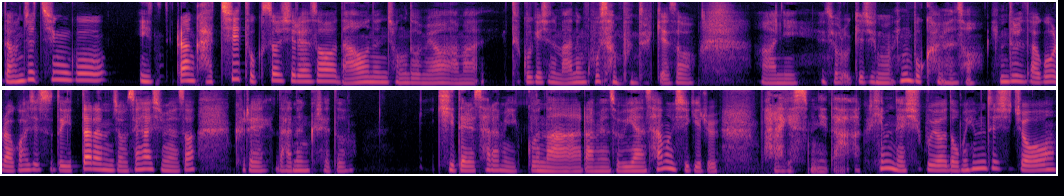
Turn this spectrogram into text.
남자친구랑 같이 독서실에서 나오는 정도면 아마 듣고 계시는 많은 고3분들께서 아니, 저렇게 지금 행복하면서 힘들다고 라고 하실 수도 있다라는 점 생각하시면서, 그래, 나는 그래도 기댈 사람이 있구나, 라면서 위안 삼으시기를 바라겠습니다. 힘내시고요. 너무 힘드시죠?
